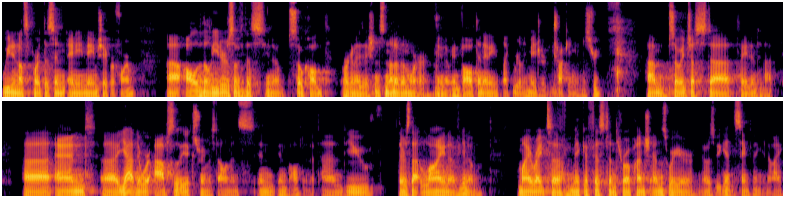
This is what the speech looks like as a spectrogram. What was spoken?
we do not support this in any name, shape, or form. Uh, all of the leaders of this, you know, so-called organizations, none of them were, you know, involved in any like really major mm-hmm. trucking industry. Um, so it just uh, played into that. Uh, and uh, yeah, there were absolutely extremist elements in, involved in it. And you, there's that line of, you know, my right to make a fist and throw a punch ends where your nose begins. Same thing, you know. I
